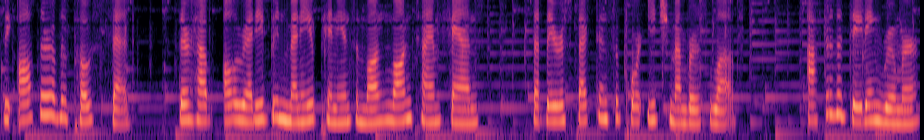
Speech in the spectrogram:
The author of the post said, There have already been many opinions among longtime fans that they respect and support each member's love. After the dating rumor,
